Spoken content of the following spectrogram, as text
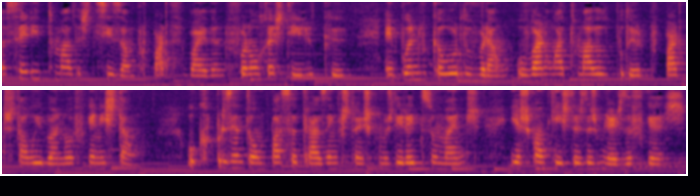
Uma série de tomadas de decisão por parte de Biden foram um rastilho que, em pleno calor do verão, levaram à tomada de poder por parte dos talibã no Afeganistão, o que representou um passo atrás em questões como os direitos humanos e as conquistas das mulheres afegãs.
